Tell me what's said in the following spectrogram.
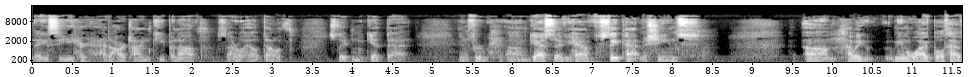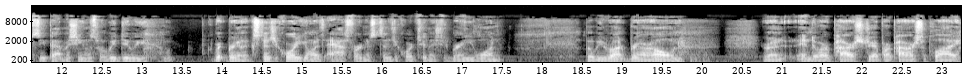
the AC had a hard time keeping up. So that really helped out with sleeping. We get that. And for um, guests, if you have CPAP machines, um, how we, me and my wife both have CPAP machines. What we do, we bring an extension cord. You can always ask for an extension cord too. and They should bring you one. But we run, bring our own, run into our power strip, our power supply,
